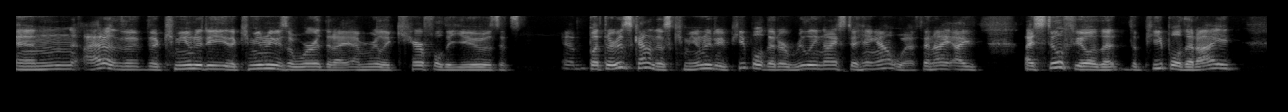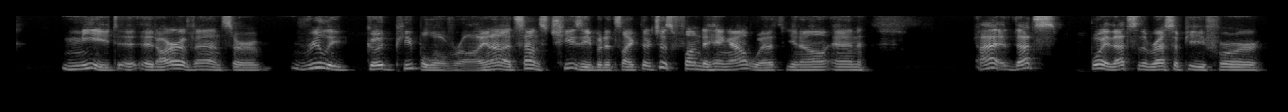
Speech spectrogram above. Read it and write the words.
and I don't the, the community, the community is a word that I, I'm really careful to use. It's but there is kind of this community of people that are really nice to hang out with. And i i, I still feel that the people that i meet at our events are really good people overall. You know it sounds cheesy but it's like they're just fun to hang out with you know and i that's boy that's the recipe for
